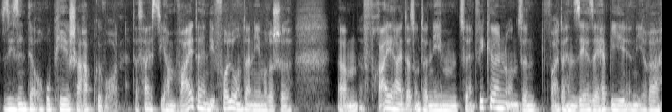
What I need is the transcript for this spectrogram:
sie sind der europäische Hub geworden. Das heißt, sie haben weiterhin die volle unternehmerische ähm, Freiheit, das Unternehmen zu entwickeln und sind weiterhin sehr, sehr happy in ihrer,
